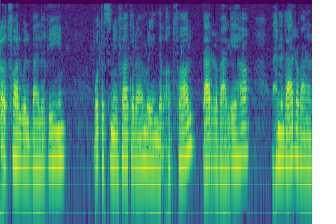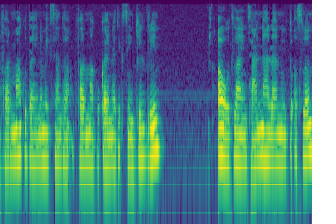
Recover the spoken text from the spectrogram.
الأطفال والبالغين وتصنيفات العمر عند الأطفال تعرف عليها. وهنتعرف عن الفارماكوداينامكس and pharmacokinetics in children. outlines عنها لأنه أنتوا أصلا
